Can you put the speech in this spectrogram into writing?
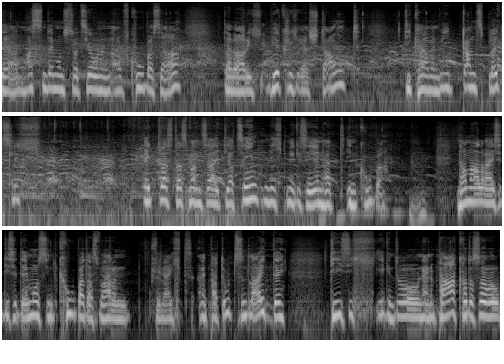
der Massendemonstrationen auf Kuba sah. Da war ich wirklich erstaunt. Die kamen wie ganz plötzlich. Etwas, das man seit Jahrzehnten nicht mehr gesehen hat in Kuba. Normalerweise diese Demos in Kuba, das waren vielleicht ein paar Dutzend Leute, die sich irgendwo in einem Park oder so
